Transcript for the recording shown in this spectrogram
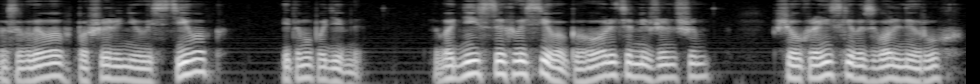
особливо в поширенні листівок і тому подібне. В одній з цих листівок говориться, між іншим, що український визвольний рух,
